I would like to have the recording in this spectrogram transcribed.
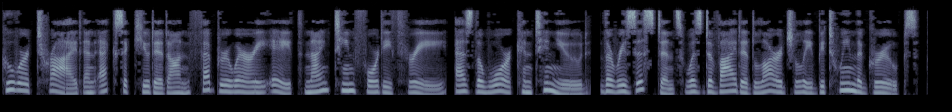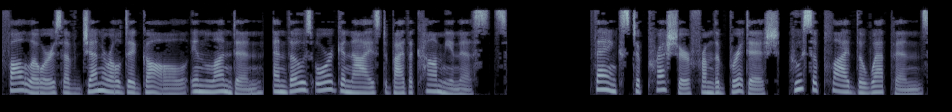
who were tried and executed on February 8, 1943. As the war continued, the resistance was divided largely between the groups, followers of General de Gaulle in London, and those organised by the Communists thanks to pressure from the British, who supplied the weapons,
